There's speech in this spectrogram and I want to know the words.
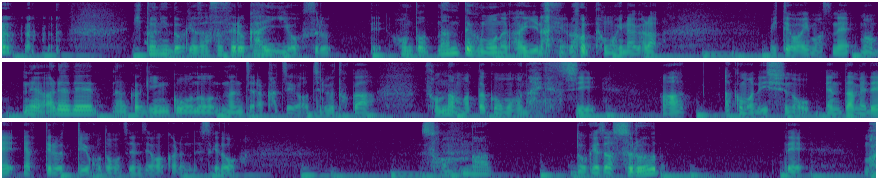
人に土下座させる会議をするって。本当なんて不毛な会議なんやろって思いながら。見てはいますね。まあねあれでなんか銀行のなんちゃら価値が落ちるとかそんなん全く思わないですし。ああくまで一種のエンタメでやってるっていうことも全然わかるんですけどそんな土下座する？って毎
